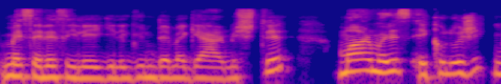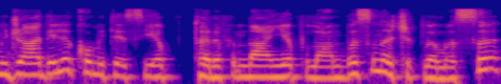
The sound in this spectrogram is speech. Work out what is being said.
meselesiyle ilgili gündeme gelmişti. Marmaris Ekolojik Mücadele Komitesi yap tarafından yapılan basın açıklaması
